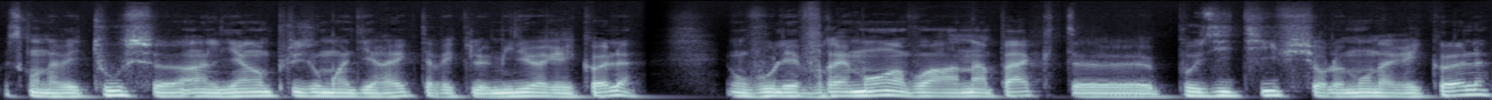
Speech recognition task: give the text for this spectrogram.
parce qu'on avait tous un lien plus ou moins direct avec le milieu agricole. On voulait vraiment avoir un impact positif sur le monde agricole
